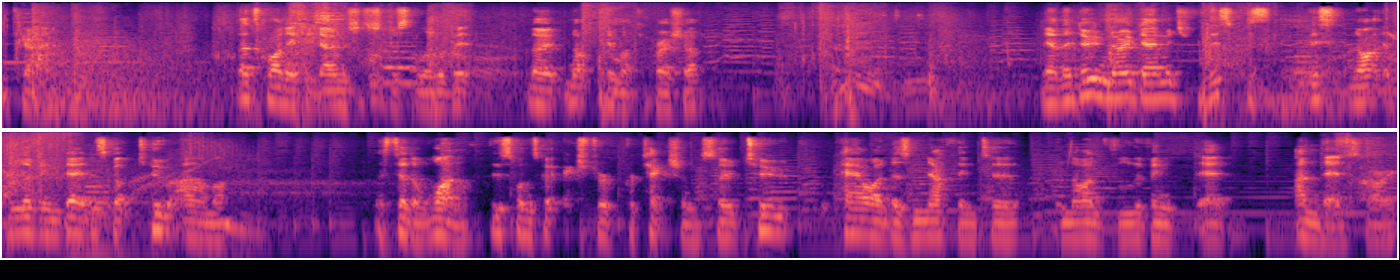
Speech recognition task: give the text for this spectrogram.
Okay. That's fine if he damages just a little bit. No, not too much pressure. Now they do no damage for this because this Knight of the Living Dead has got two armor instead of one. This one's got extra protection, so two power does nothing to the Knight of the Living Dead. Undead, sorry.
